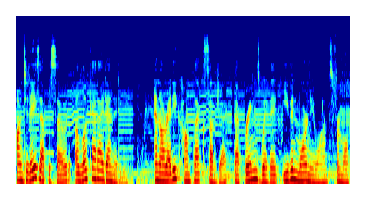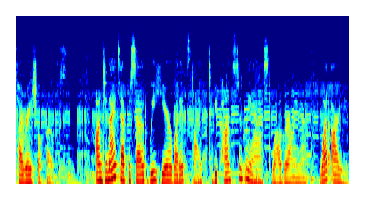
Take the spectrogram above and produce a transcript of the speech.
On today's episode, a look at identity, an already complex subject that brings with it even more nuance for multiracial folks. On tonight's episode, we hear what it's like to be constantly asked while growing up, What are you?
